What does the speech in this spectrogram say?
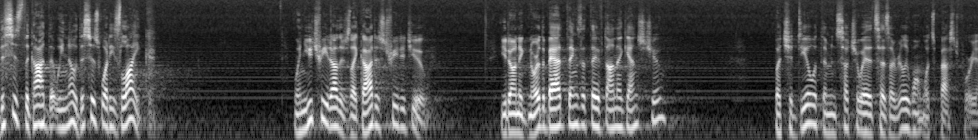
this is the God that we know, this is what he's like. When you treat others like God has treated you, you don't ignore the bad things that they've done against you, but you deal with them in such a way that says, I really want what's best for you.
